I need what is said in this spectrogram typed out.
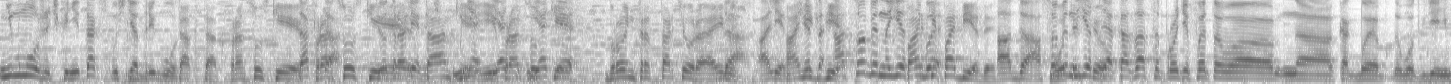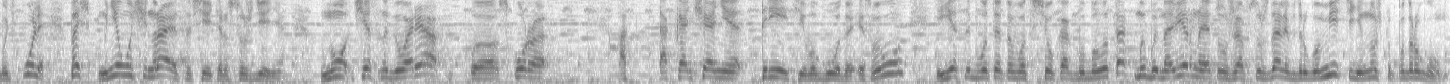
Немножечко не так спустя три года. Так, так, французские, Так, так. французские Олегович, танки мне- и я французские я те- бронетранспортеры АМХ. Да, Олег, Они это где? особенно если в Парке бы, Победы. А да, особенно Вот если всё. оказаться против этого, а, как бы вот где-нибудь в поле. Понимаешь, мне очень нравятся все эти рассуждения, но, честно говоря, э, скоро ок- окончание третьего года СВО, и если бы вот это вот все как бы было так, мы бы, наверное, это уже обсуждали в другом месте немножко по-другому.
